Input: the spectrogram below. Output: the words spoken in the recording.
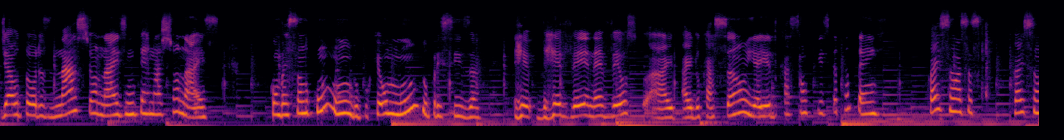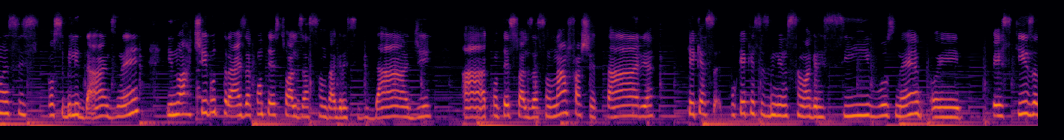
de autores nacionais e internacionais, conversando com o mundo, porque o mundo precisa rever, né, ver os, a, a educação e a educação física também. Quais são essas quais são essas possibilidades, né? E no artigo traz a contextualização da agressividade, a contextualização na faixa etária, que que essa, por que, que esses meninos são agressivos, né? E pesquisa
